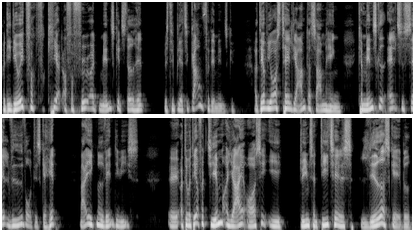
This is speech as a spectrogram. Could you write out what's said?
Fordi det er jo ikke for forkert at forføre et menneske et sted hen, hvis det bliver til gavn for det menneske. Og det har vi også talt i andre sammenhænge. Kan mennesket altid selv vide, hvor det skal hen? Nej, ikke nødvendigvis. Øh, og det var derfor Jim og jeg også i Dreams and Details lederskabet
